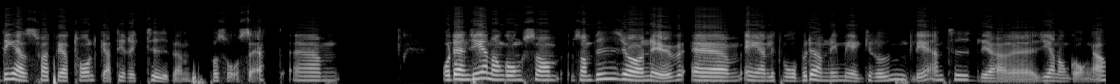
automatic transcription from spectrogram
Dels för att vi har tolkat direktiven på så sätt. Ehm, och den genomgång som, som vi gör nu ehm, är enligt vår bedömning mer grundlig än tidigare genomgångar.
